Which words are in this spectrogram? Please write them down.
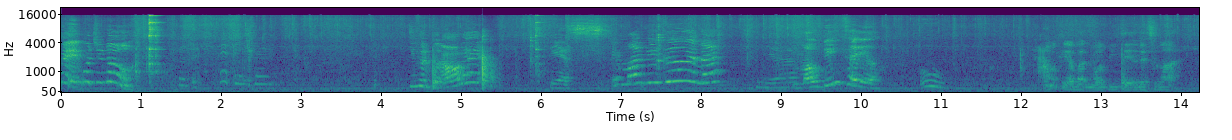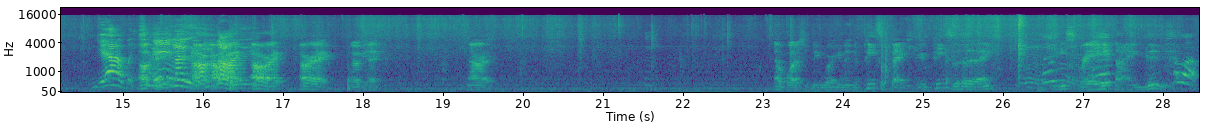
Hey, what you doing? You gonna put all that? Yes. It might be good now. Yeah. More detail. Ooh. I don't care about more detail. That's a lot. Yeah, but you Okay. ain't like good. All You right. know. All right. All right. Okay. All right. That boy should be working in the pizza factory, pizza hut, ain't he? Mm-hmm. He spread his thing good. Come up.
